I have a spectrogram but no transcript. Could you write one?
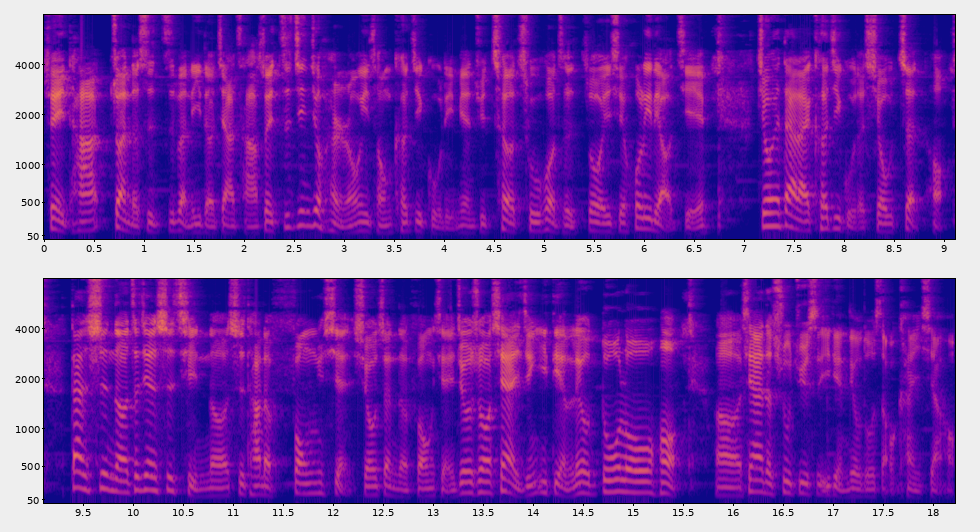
所以它赚的是资本利的价差，所以资金就很容易从科技股里面去撤出，或者做一些获利了结，就会带来科技股的修正哈。但是呢，这件事情呢是它的风险修正的风险，也就是说，现在已经一点六多喽哈。呃，现在的数据是一点六多少？我看一下哈。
